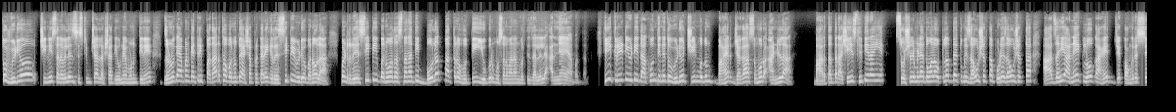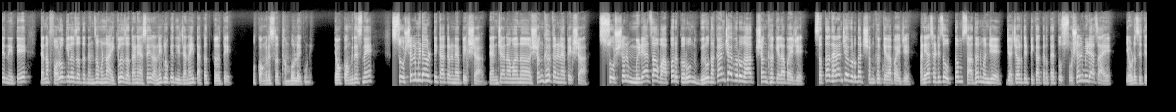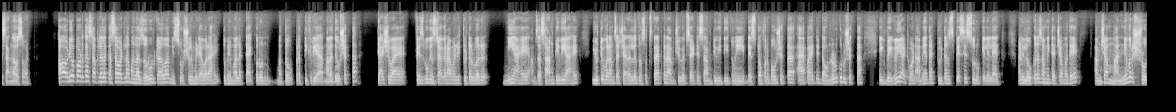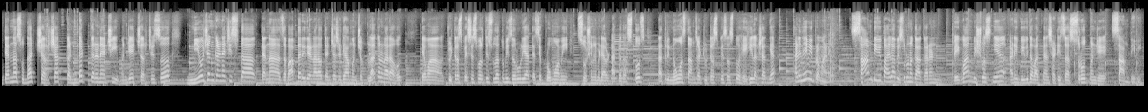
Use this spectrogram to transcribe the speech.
तो व्हिडिओ चिनी सर्व्हेलन्स सिस्टीमच्या लक्षात येऊ नये म्हणून तिने जणू काय आपण काहीतरी पदार्थ बनवतोय अशा प्रकारे एक रेसिपी व्हिडिओ बनवला. पण रेसिपी बनवत असताना ती बोलत मात्र होती युगुर मुसलमानांवरती झालेल्या अन्यायाबद्दल. ही क्रिएटिव्हिटी दाखवून तिने तो व्हिडिओ चीनमधून बाहेर जगासमोर आणला. भारतात तर अशीही स्थिती नाहीये. सोशल मीडिया तुम्हाला उपलब्ध आहे तुम्ही जाऊ शकता पुढे जाऊ शकता. आजही अनेक लोक आहेत जे काँग्रेसचे नेते त्यांना फॉलो केलं जातं त्यांचं म्हणणं ऐकलं जातं आणि असे अनेक लोक आहेत ज्यांनाही ताकद कळते. मग काँग्रेसला थांबवलंय कोणी? तेव्हा काँग्रेसने सोशल मीडियावर टीका करण्यापेक्षा त्यांच्या नावानं शंख करण्यापेक्षा सोशल मीडियाचा वापर करून विरोधकांच्या विरोधात शंख केला पाहिजे. सत्ताधाऱ्यांच्या विरोधात शंख केला पाहिजे. आणि यासाठीचं उत्तम साधन म्हणजे ज्याच्यावरती टीका करतायत तो सोशल मीडियाचा आहे. एवढंच इथे सांगावं असं वाटतं. हा ऑडिओ पॉडकास्ट आपल्याला कसा वाटला मला जरूर कळवा. मी सोशल मीडियावर आहे. तुम्ही मला टॅग करून मत प्रतिक्रिया मला देऊ शकता. त्याशिवाय फेसबुक इंस्टाग्राम आणि ट्विटरवर मी आहे. आमचा साम टीव्ही आहे. युट्यूबवर आमचा चॅनल आहे. तो सबस्क्राईब करा. आमची वेबसाईट आहे साम टीव्ही. ती तुम्ही डेस्कटॉपवर पाहू शकता. ऍप आहे ते डाउनलोड करू शकता. एक वेगळी आठवण. आम्ही आता ट्विटर स्पेसेस सुरू केलेले आहेत. आणि लवकरच आम्ही त्याच्यामध्ये आमच्या मान्यवर श्रोत्यांना सुद्धा चर्चा कंडक्ट करण्याची म्हणजे चर्चेचं नियोजन करण्याची सुद्धा त्यांना जबाबदारी देणार आहोत. त्यांच्यासाठी हा मंच खुला करणार आहोत. तेव्हा ट्विटर स्पेसेसवरती सुद्धा तुम्ही जरूर या. त्याचे प्रोमो आम्ही सोशल मीडियावर टाकत असतोच. रात्री नऊ वाजता आमचा ट्विटर स्पेस असतो हेही लक्षात घ्या. आणि नेहमीप्रमाणे साम टीव्ही पाहायला विसरू नका कारण वेगवान विश्वसनीय आणि विविध बातम्यांसाठीचा स्रोत म्हणजे साम टीव्ही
